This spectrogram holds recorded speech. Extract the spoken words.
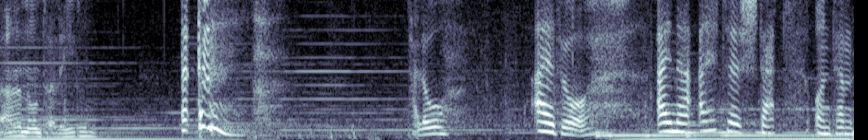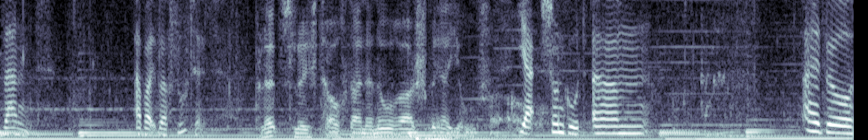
Wahn unterliegen? Hallo. Also, eine alte Stadt unterm Sand. Aber überflutet. Plötzlich taucht eine Nora Speerjungfer auf. Ja, schon gut. Ähm. Also,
